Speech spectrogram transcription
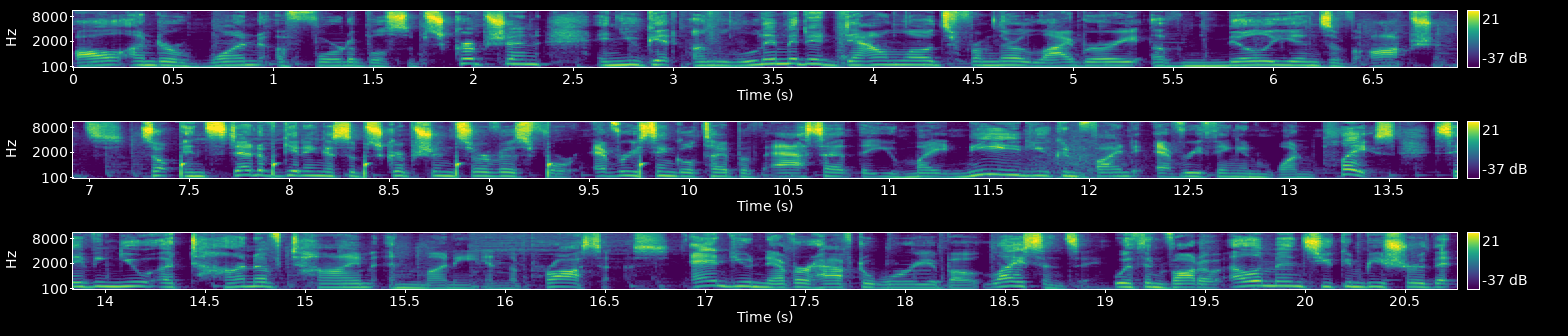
all under one affordable subscription, and you get unlimited downloads from their library of millions of options. So instead of getting a subscription service for every single type of asset that you might need, you can find find everything in one place, saving you a ton of time and money in the process. And you never have to worry about licensing. With Envato Elements, you can be sure that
